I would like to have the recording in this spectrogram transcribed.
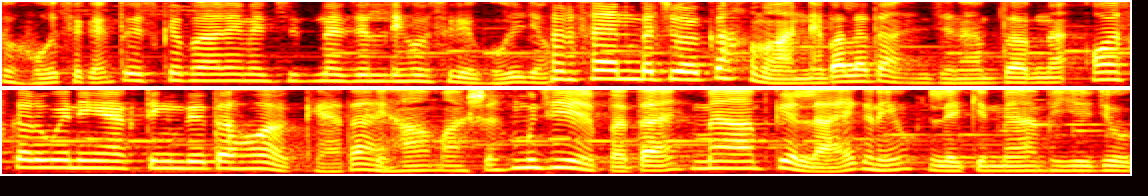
तो हो सके तो इसके बारे में जितना जल्दी हो सके भूल जाओ। पर फ़ैन बचुआ कहा मानने वाला था जनाब तो अपना ऑस्कर विनिंग एक्टिंग देता हुआ कहता है हाँ मास्टर मुझे ये पता है मैं आपके लायक नहीं हूँ लेकिन मैं अभी ये जो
